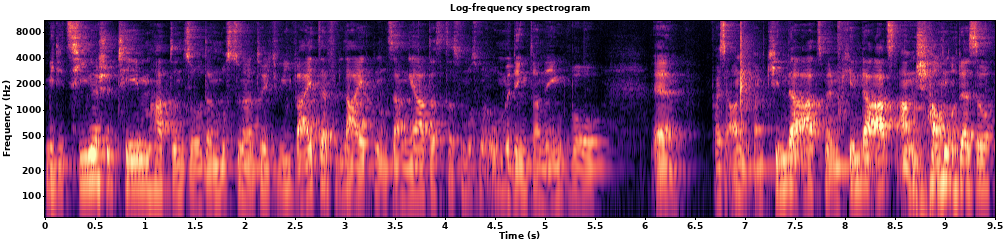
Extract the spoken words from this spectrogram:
medizinische Themen hat und so, dann musst du natürlich wie weiterleiten und sagen, ja, das, das muss man unbedingt dann irgendwo äh, weiß auch nicht, beim Kinderarzt, mit dem Kinderarzt mhm. anschauen oder so.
